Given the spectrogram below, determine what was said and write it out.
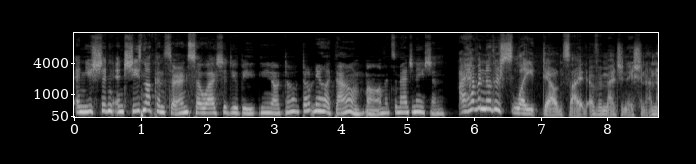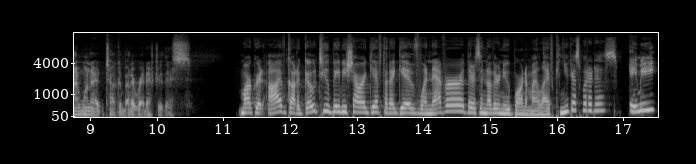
and you shouldn't and she's not concerned, so why should you be, you know, don't don't nail it down, mom. It's imagination. i have another slight downside of imagination and i want to talk about it right after this Margaret, I've got a go to baby shower gift that I give whenever there's another newborn in my life. Can you guess what it is? amy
